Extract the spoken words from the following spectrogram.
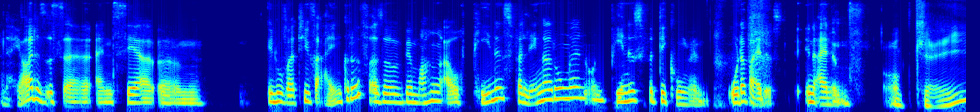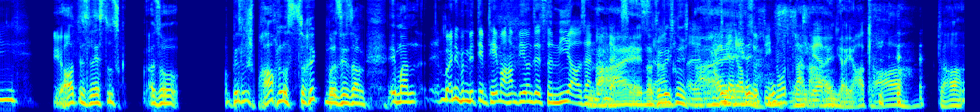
Naja, das ist äh, ein sehr ähm, innovativer Eingriff. Also wir machen auch Penisverlängerungen und Penisverdickungen oder beides in einem. Okay. Ja, das lässt uns also ein bisschen sprachlos zurück, muss ich sagen. Ich meine, mit dem Thema haben wir uns jetzt noch nie auseinandergesetzt. Nein, natürlich ja. nicht. Also nein, natürlich absolut nicht notwendig nein, nein, ja, ja, klar, klar.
